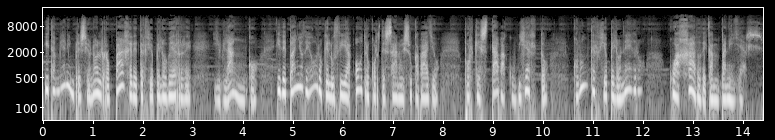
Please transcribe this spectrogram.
y también impresionó el ropaje de terciopelo verde y blanco y de paño de oro que lucía otro cortesano y su caballo, porque estaba cubierto con un terciopelo negro cuajado de campanillas.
